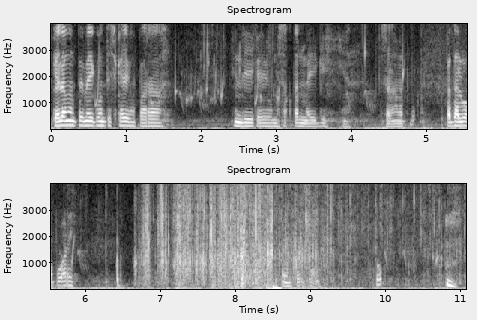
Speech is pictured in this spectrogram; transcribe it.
Kailangan pa may contest kayo para hindi kayo masaktan maigi. Yan. Salamat po. Padalwa po ari. Ayan po isa. Oop. Hmm?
